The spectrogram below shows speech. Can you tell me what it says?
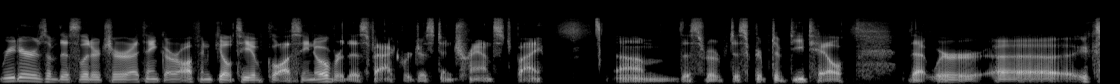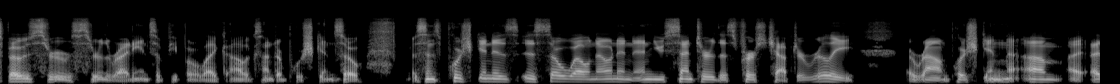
readers of this literature, I think, are often guilty of glossing over this fact. We're just entranced by um, the sort of descriptive detail that we're uh, exposed through through the writings of people like Alexander Pushkin. So, since Pushkin is is so well known, and and you center this first chapter really around Pushkin, um, I, I,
